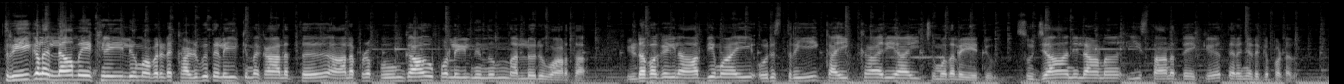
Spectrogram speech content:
സ്ത്രീകൾ എല്ലാ മേഖലയിലും അവരുടെ കഴിവ് തെളിയിക്കുന്ന കാലത്ത് ആലപ്പുഴ പൂങ്കാവ് പള്ളിയിൽ നിന്നും നല്ലൊരു വാർത്ത. ഇടവകയിൽ ആദ്യമായി ഒരു സ്ത്രീ കൈക്കാരിയായി ചുമതലയേറ്റു. സുജാനിലാണ് ഈ സ്ഥാനത്തേക്ക് തിരഞ്ഞെടുക്കപ്പെട്ടത്.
